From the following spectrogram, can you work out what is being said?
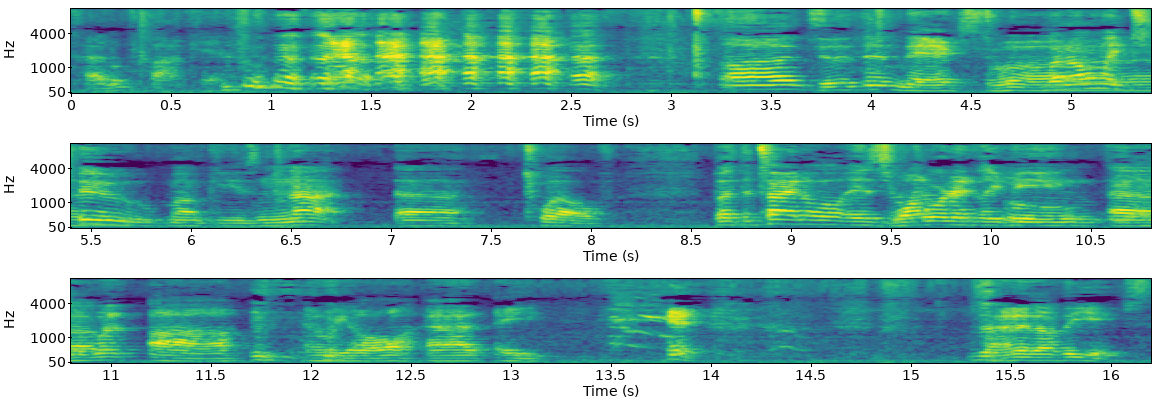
title podcast. On to the next one. But only two monkeys, not uh, 12. But the title is One reportedly went being other uh, went ah, and we all had a Planet of the Apes.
